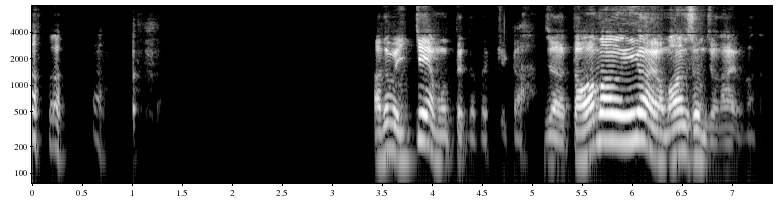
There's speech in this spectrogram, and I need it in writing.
あ、でも一軒家持ってただっけか。じゃあタワマン以外はマンションじゃないわ。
